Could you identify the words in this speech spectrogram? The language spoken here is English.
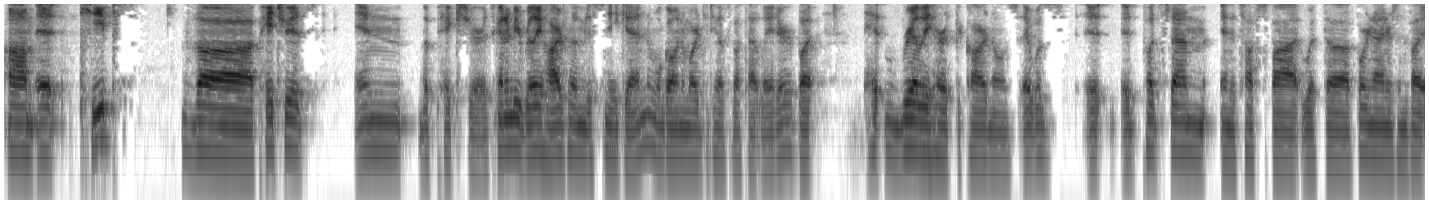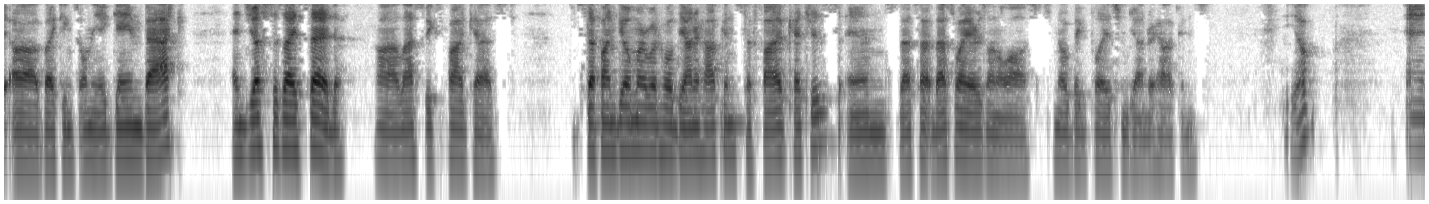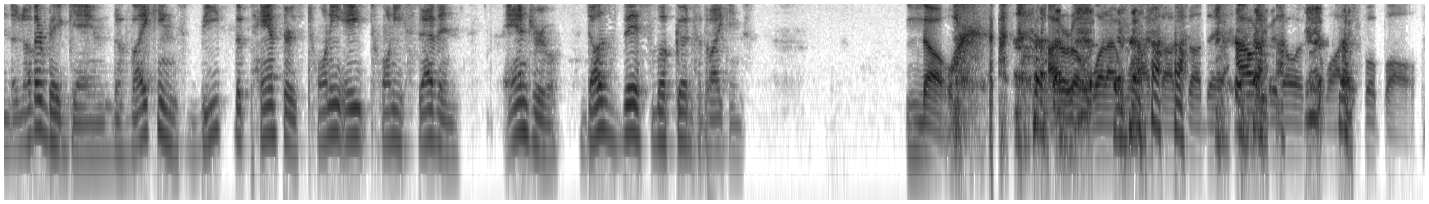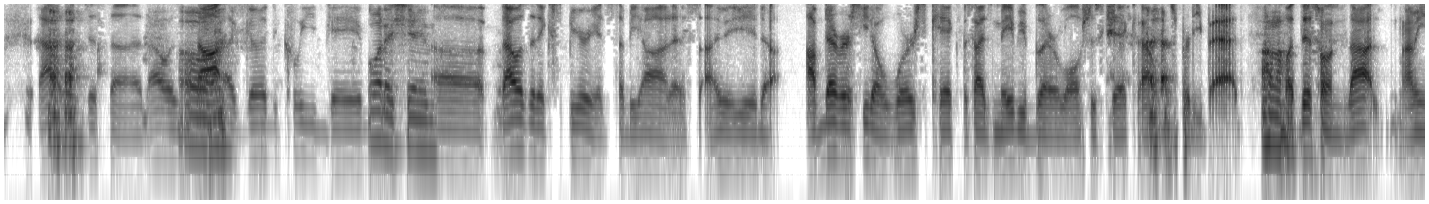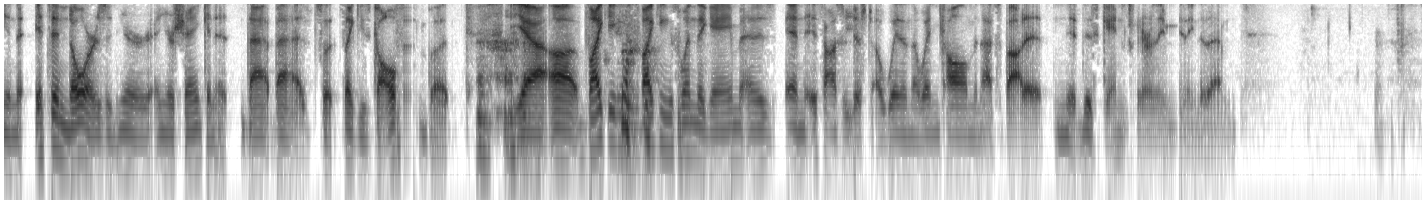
Um, it keeps the Patriots in the picture. It's going to be really hard for them to sneak in. We'll go into more details about that later, but it really hurt the Cardinals. It was it it puts them in a tough spot with the 49ers and Vi- uh, Vikings only a game back. And just as I said uh, last week's podcast, Stephon Gilmore would hold DeAndre Hopkins to five catches, and that's how, that's why Arizona lost. No big plays from DeAndre Hopkins. Yep. And another big game, the Vikings beat the Panthers 28-27. Andrew, does this look good for the Vikings? No, I don't know what I watched on Sunday. I don't even know if I watched football. That was just a that was Oh. not a good clean game. What a shame. Uh, that was an experience, to be honest. I mean, I've never seen a worse kick besides maybe Blair Walsh's kick. That one was pretty bad. Oh, But this one, that I mean, it's indoors and you're and you're shanking it that bad. So it's like he's golfing. But yeah, uh, Vikings Vikings win the game and is and it's honestly just a win in the win column and that's about it. This game didn't really mean anything to them.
